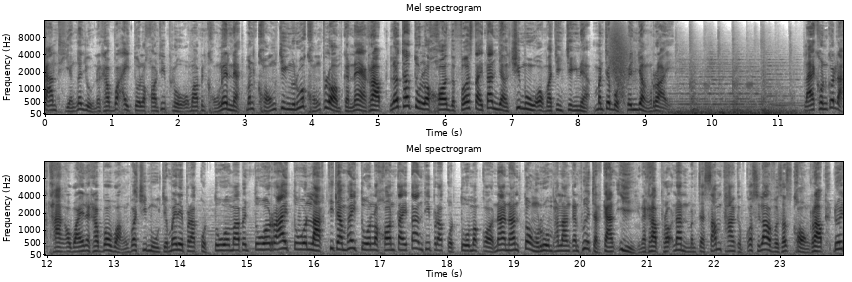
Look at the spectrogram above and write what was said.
การเถียงกันอยู่นะครับว่าไอตัวละครที่โผล่ออกมาเป็นของเล่นเนี่ยมันของจริงหรือว่าของปลอมกันแน่ครับแล้วถ้าตัวละคร The First Titan อย่างชิมูมูออกมาจริงๆเนี่ยมันจะบทเป็นอย่างไร หลายคนก็ดักทางเอาไว้นะครับ ว่าหวังว่าชิมูจะไม่ได้ปรากฏตัวมาเป็นตัวร้ายตัวหลัก ที่ทำให้ตัวละครไททันที่ปรากฏตัวมาก่อนหน้านั้น ต้องรวมพลังกันเพื่อจัดการอีกนะครับ เพราะนั่นมันจะซ้ำทางกับ Godzilla vs Kong ครับ โดย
